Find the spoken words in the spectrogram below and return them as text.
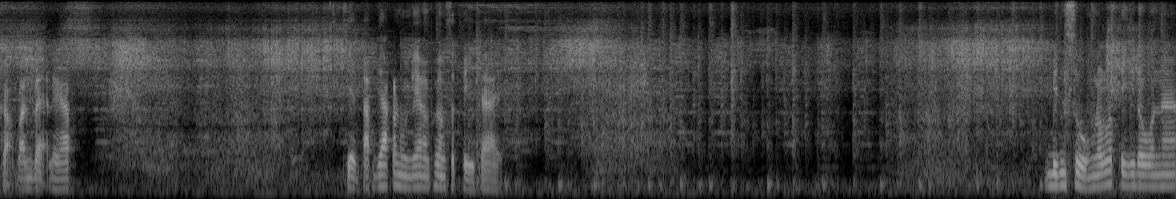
เกาะบานแบะเลยครับ เกียรตับยักษ์ก็ตรงนี้มาเพิ่มสปีดได้บินสูงแล้วก็ตีโดนนะ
